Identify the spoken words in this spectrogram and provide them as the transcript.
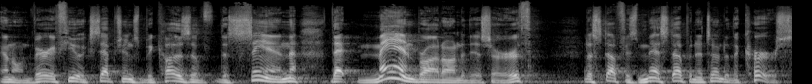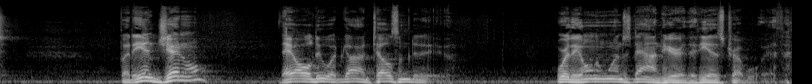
And on very few exceptions, because of the sin that man brought onto this earth, the stuff is messed up and it's under the curse. But in general, they all do what God tells them to do. We're the only ones down here that He has trouble with.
